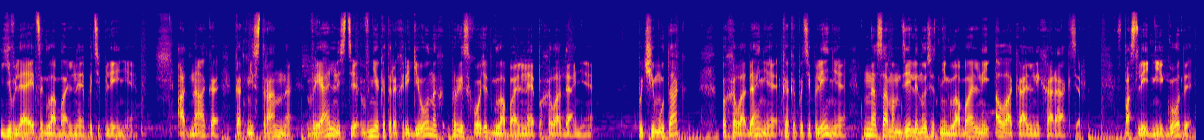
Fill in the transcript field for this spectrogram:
является глобальное потепление. Однако, как ни странно, в реальности в некоторых регионах происходит глобальное похолодание. Почему так? Похолодание, как и потепление, на самом деле носят не глобальный, а локальный характер – в последние годы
